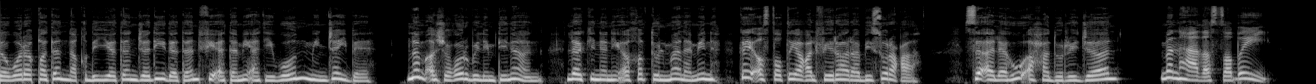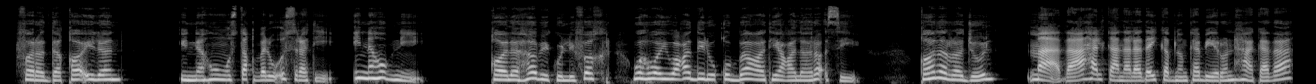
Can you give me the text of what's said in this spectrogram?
ورقة نقدية جديدة فئة مئة وون من جيبه. لم أشعر بالامتنان لكنني أخذت المال منه كي أستطيع الفرار بسرعة. سأله أحد الرجال من هذا الصبي؟ فرد قائلا إنه مستقبل أسرتي إنه ابني. قالها بكل فخر وهو يعدل قبعتي على رأسي. قال الرجل ماذا؟ هل كان لديك ابن كبير هكذا؟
